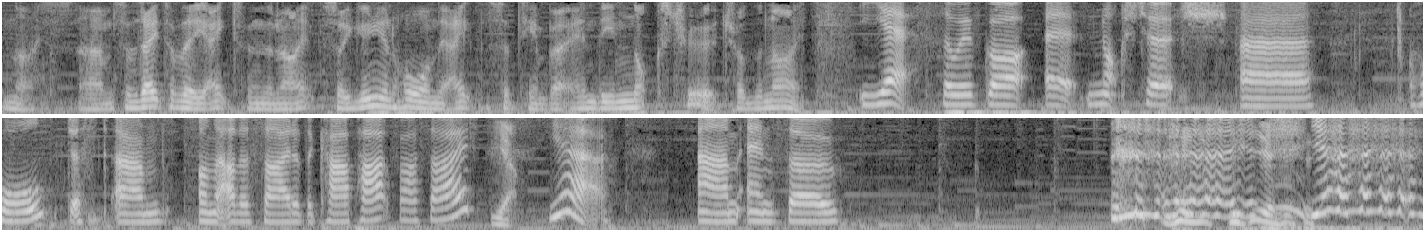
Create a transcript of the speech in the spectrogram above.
nice. Um, so the dates are the 8th and the 9th. So Union Hall on the 8th of September and then Knox Church on the 9th. Yes, so we've got at Knox Church uh, Hall, just um, on the other side of the car park, far side. Yeah. Yeah. Um, and so, yeah.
